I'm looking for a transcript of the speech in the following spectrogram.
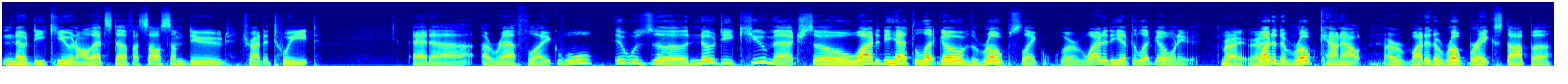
no DQ and all that stuff, I saw some dude try to tweet at uh, a ref like, "Well, it was a no DQ match, so why did he have to let go of the ropes? Like, or why did he have to let go when he? Right. Right. Why did a rope count out, or why did a rope break stop a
